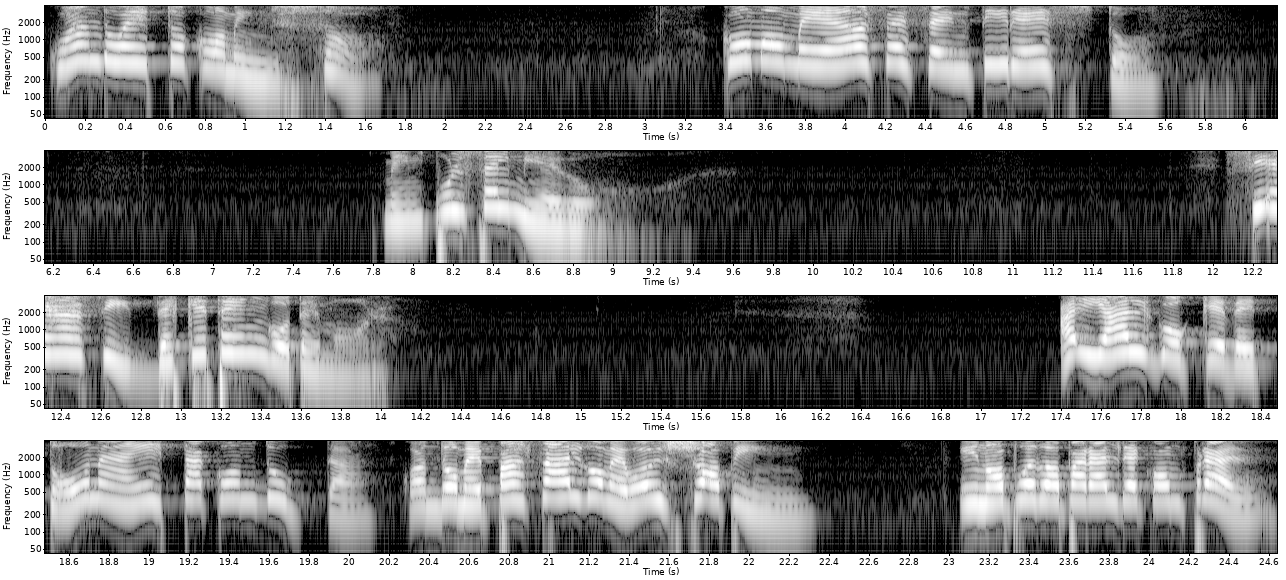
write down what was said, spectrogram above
cuándo esto comenzó? ¿Cómo me hace sentir esto? ¿Me impulsa el miedo? Si es así, ¿de qué tengo temor? Hay algo que detona esta conducta. Cuando me pasa algo, me voy shopping y no puedo parar de comprar.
